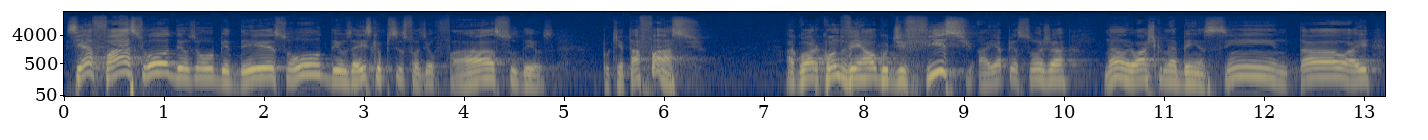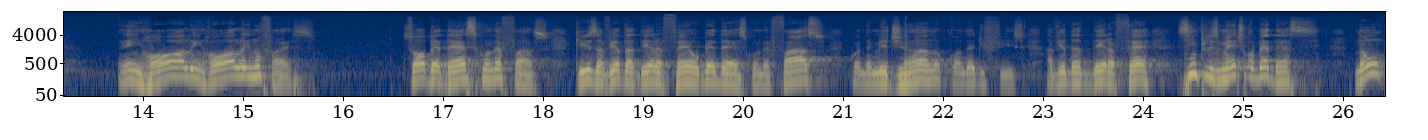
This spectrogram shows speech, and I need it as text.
Se é fácil, oh Deus, eu obedeço, oh Deus, é isso que eu preciso fazer, eu faço, Deus, porque está fácil. Agora, quando vem algo difícil, aí a pessoa já, não, eu acho que não é bem assim, tal, aí enrola, enrola e não faz. Só obedece quando é fácil. Quis a verdadeira fé obedece quando é fácil, quando é mediano, quando é difícil. A verdadeira fé simplesmente obedece. Não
